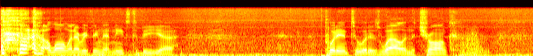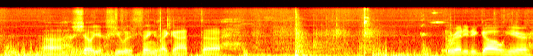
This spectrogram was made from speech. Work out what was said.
along with everything that needs to be uh, put into it as well in the trunk. Uh, show you a few of the things I got uh, ready to go here.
